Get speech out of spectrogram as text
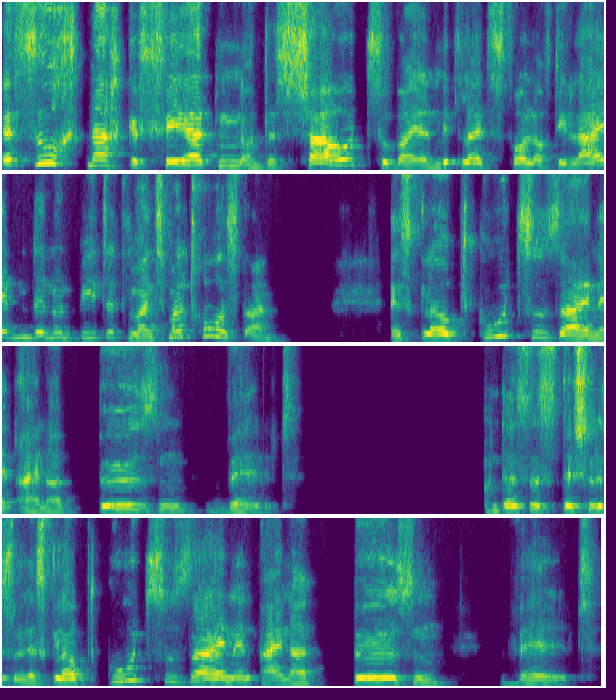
Es sucht nach Gefährten und es schaut zuweilen mitleidsvoll auf die Leidenden und bietet manchmal Trost an. Es glaubt gut zu sein in einer bösen Welt. Und das ist der Schlüssel. Es glaubt gut zu sein in einer bösen Welt.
